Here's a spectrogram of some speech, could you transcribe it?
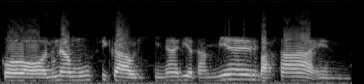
con una música originaria también, basada en,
